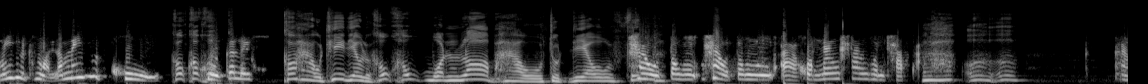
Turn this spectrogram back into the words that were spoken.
ไม่หยุดหอนแล้วไม่หยุดขู่เขาเขาหเขานูก็เลย เขาเห่าที่เดียวหรือเขาเขาวนรอบเห่าจุดเดียวฟิกเห่าตรงเห่าตรงอ่าคนนั่งข้างคนขับอะเหรอเออเออ อ่า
